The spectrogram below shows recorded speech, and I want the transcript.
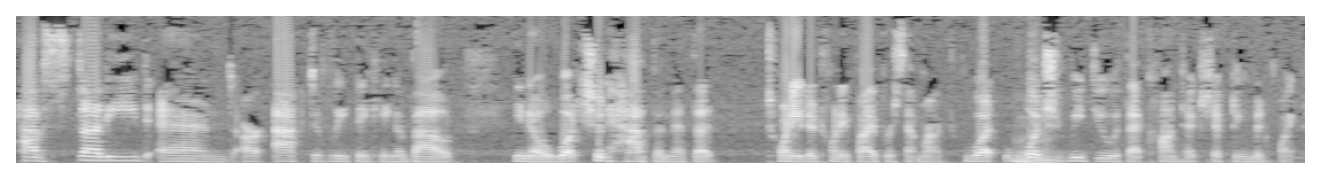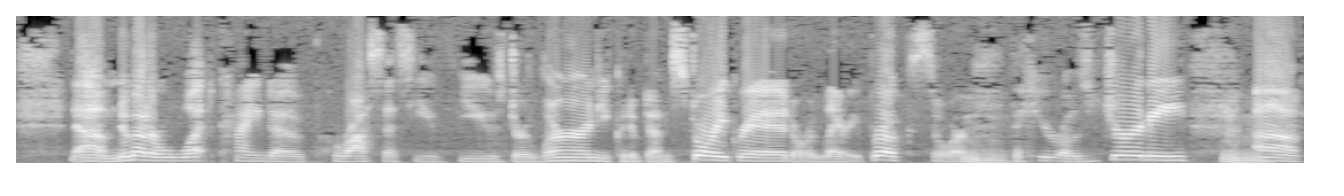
have studied and are actively thinking about, you know, what should happen at that 20 to 25% mark. What, mm-hmm. what should we do with that context shifting midpoint? Um, no matter what kind of process you've used or learned, you could have done Story Grid or Larry Brooks or mm-hmm. the hero's journey. Mm-hmm. Um,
